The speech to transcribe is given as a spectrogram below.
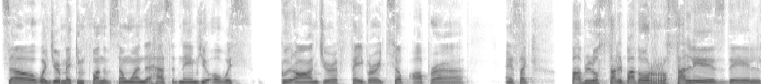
So when you're making fun of someone that has the name, you always put on your favorite soap opera. And it's like, Pablo Salvador Rosales del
